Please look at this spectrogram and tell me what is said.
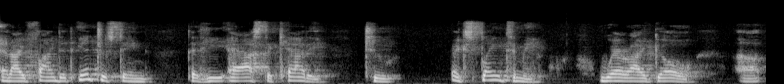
and I find it interesting that he asked the caddy to explain to me where I go uh,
